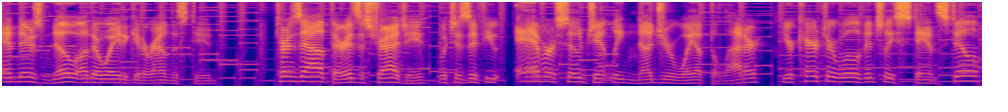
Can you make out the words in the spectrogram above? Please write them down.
And there's no other way to get around this dude. Turns out there is a strategy, which is if you ever so gently nudge your way up the ladder, your character will eventually stand still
